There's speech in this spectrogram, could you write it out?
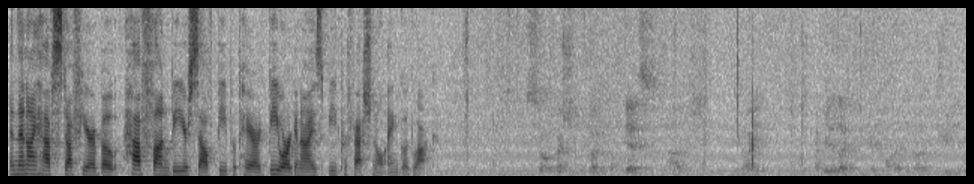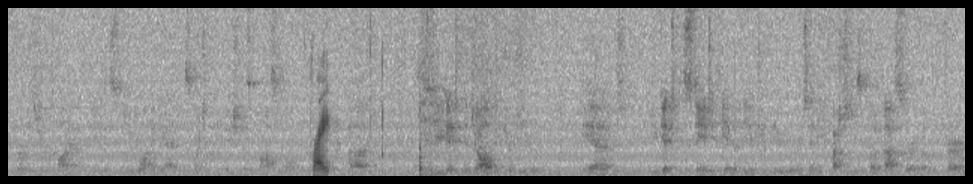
And then I have stuff here about have fun, be yourself, be prepared, be organized, be professional, and good luck. So a question about this, um, you know, I, I really like your comment about treating the firm as your client because you want to get as much information as possible. Right. Um, so you get to the job interview and you get to the stage at the end of the interview where there's any questions about us or about the firm.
